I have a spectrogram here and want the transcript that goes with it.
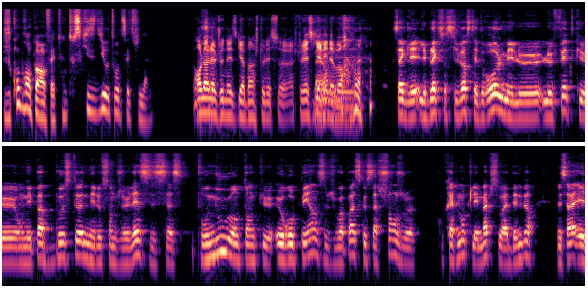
je comprends pas en fait tout ce qui se dit autour de cette finale. Oh là, la jeunesse, Gabin, je te laisse, je te laisse y bah aller d'abord. C'est vrai que les, les, blagues sur Silver, c'était drôle, mais le, fait qu'on n'ait pas Boston et Los Angeles, ça, pour nous, en tant qu'Européens, je vois pas ce que ça change concrètement que les matchs soient à Denver. Mais ça, et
